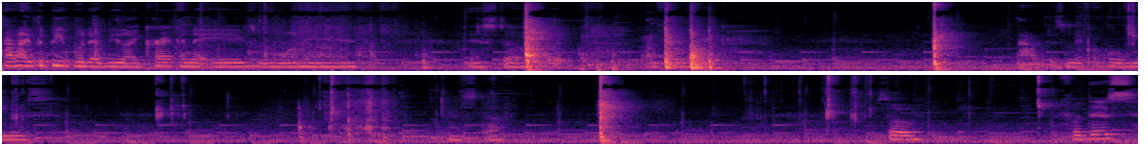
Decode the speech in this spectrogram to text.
I like the people that be like cracking the eggs with one hand and stuff, but I feel like I would just make a whole mess and stuff. So for this,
